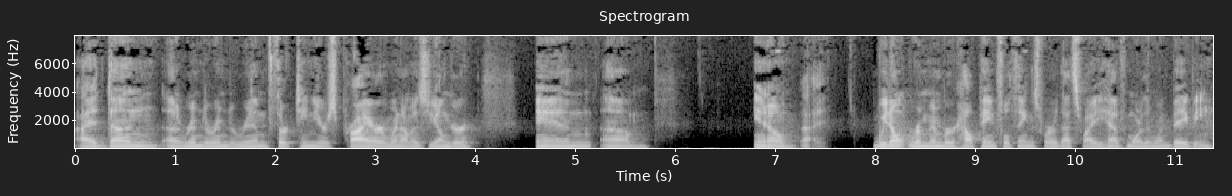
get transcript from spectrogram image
I had done a rim to rim to rim 13 years prior when I was younger, and um, you know. I, we don't remember how painful things were. That's why you have more than one baby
